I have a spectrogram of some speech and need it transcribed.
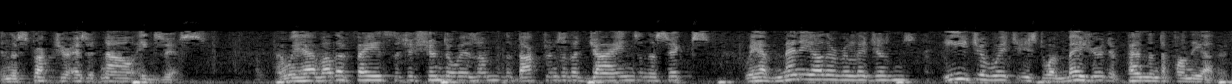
in the structure as it now exists. And we have other faiths such as Shintoism, the doctrines of the Jains and the Sikhs. We have many other religions, each of which is to a measure dependent upon the others.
